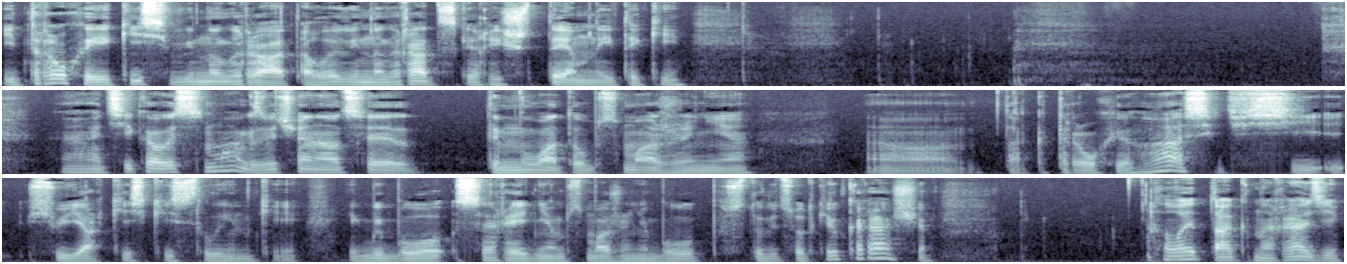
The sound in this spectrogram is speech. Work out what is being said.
І трохи якийсь виноград, але виноград скоріш темний такий. Е, Цікавий смак. Звичайно, це темнувате обсмаження так трохи гасить всі, всю яркість кислинки. Якби було середнє обсмаження, було б 100% краще. Але так, наразі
